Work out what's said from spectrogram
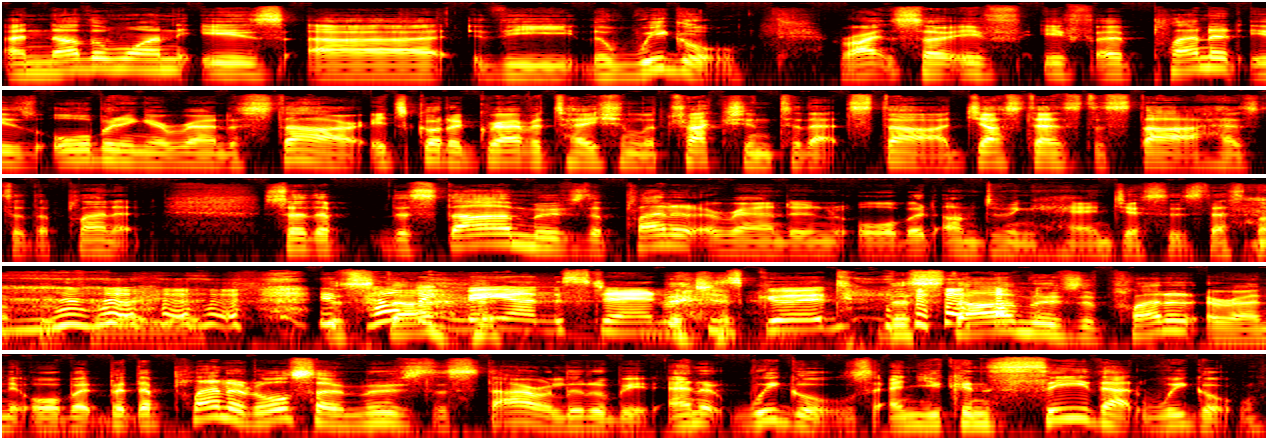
Another one is uh, the the wiggle, right? So if if a planet is orbiting around a star, it's got a gravitational attraction to that star, just as the star has to the planet. So the the star moves the planet around in an orbit. I'm doing hand gestures. That's not good for radio. It's star, helping me understand, which is good. the star moves the planet around the orbit, but the planet also moves the star a little bit and it wiggles, and you can see that wiggle.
